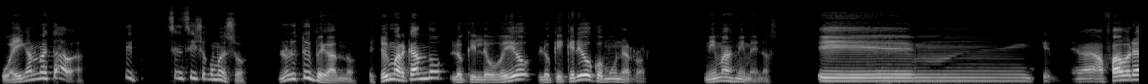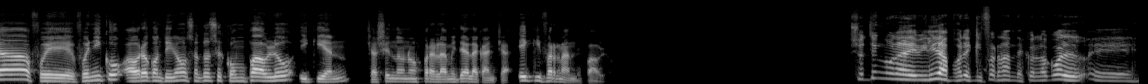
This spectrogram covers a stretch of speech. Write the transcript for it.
Weigan no estaba. sencillo como eso. No le estoy pegando, estoy marcando lo que lo veo, lo que creo como un error. Ni más ni menos. Em, a Fabra fue, fue Nico. Ahora continuamos entonces con Pablo y quién, ya yéndonos para la mitad de la cancha. X Fernández, Pablo. Yo tengo una debilidad por X Fernández, con lo cual eh,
